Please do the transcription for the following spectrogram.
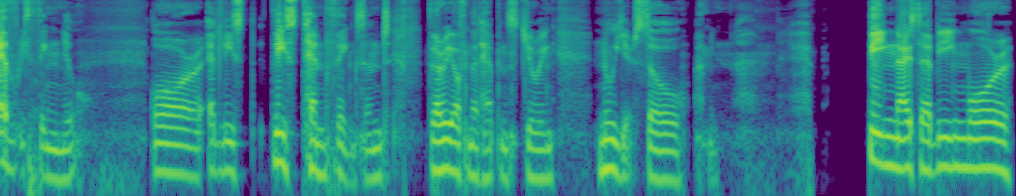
everything new or at least these 10 things. And very often that happens during New Year. So, I mean, being nicer, being more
